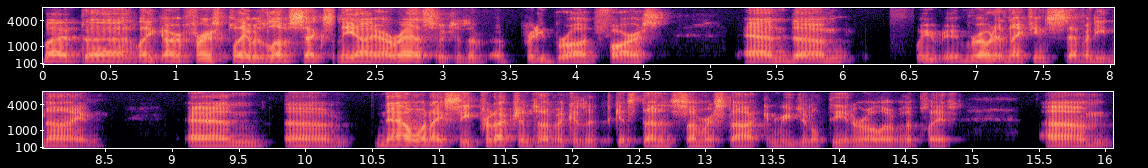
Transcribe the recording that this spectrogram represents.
but uh, like our first play was Love, Sex, and the IRS, which is a, a pretty broad farce, and um, we wrote it in 1979. And uh, now, when I see productions of it, because it gets done in summer stock and regional theater all over the place, um,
